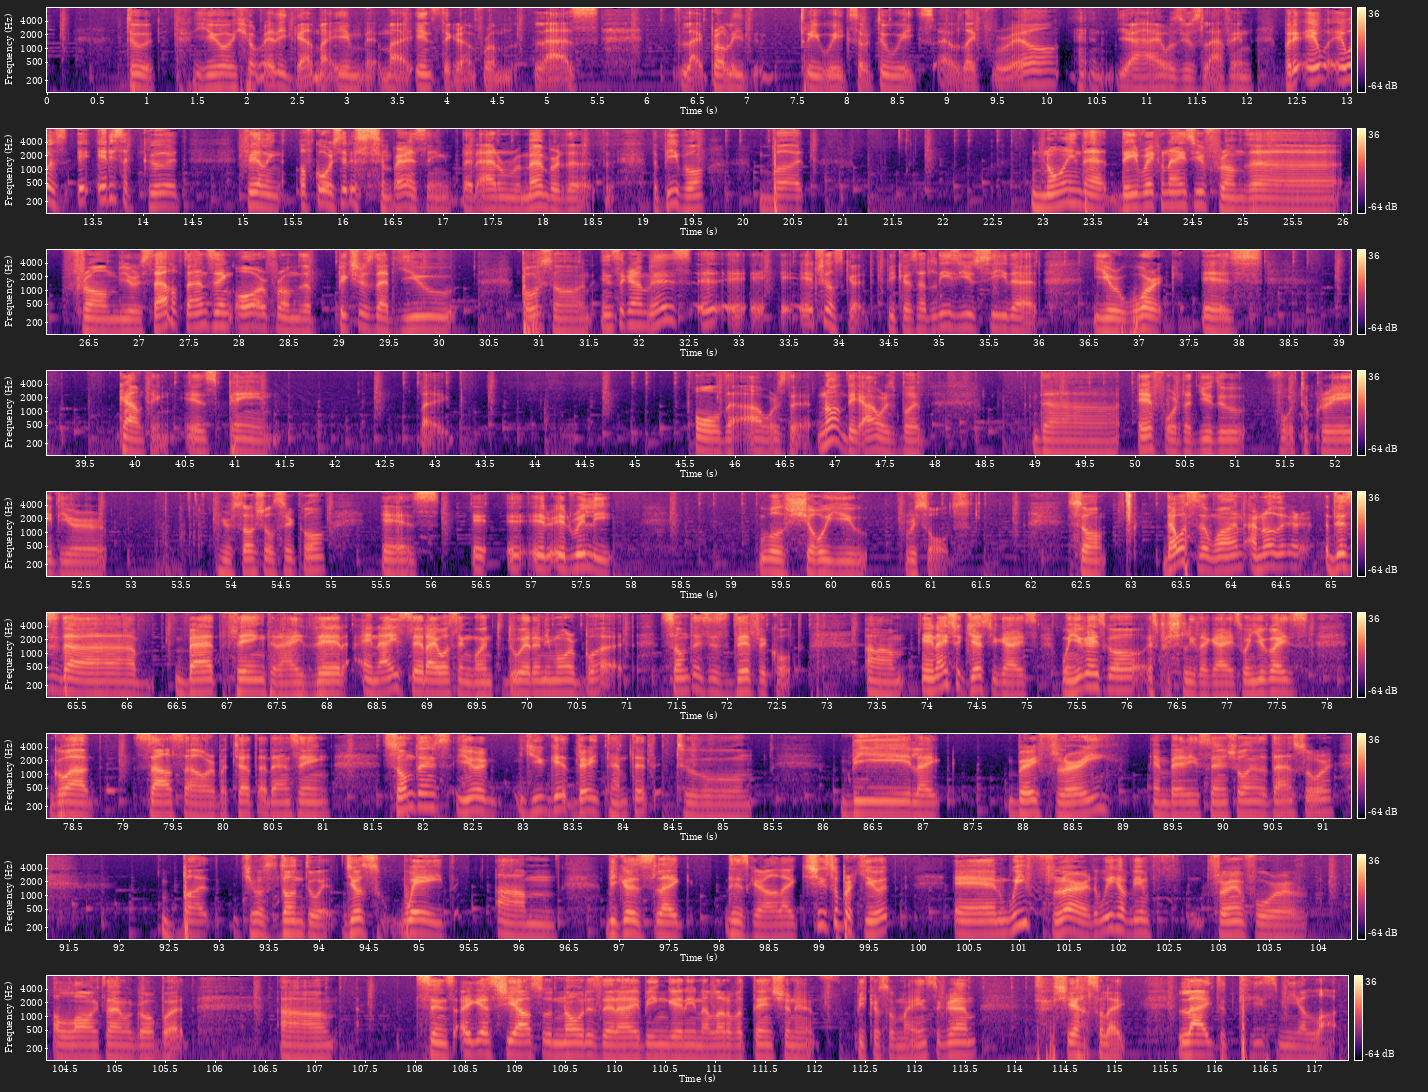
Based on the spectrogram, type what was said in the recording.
"Dude, you you already got my my Instagram from last like probably three weeks or two weeks." I was like, "For real?" And yeah, I was just laughing, but it it, it was it, it is a good feeling. Of course, it is embarrassing that I don't remember the, the, the people, but knowing that they recognize you from the from yourself dancing or from the pictures that you post on Instagram is it, it, it, feels good because at least you see that your work is counting is paying like all the hours that not the hours but the effort that you do for to create your your social circle is it it, it really will show you results. So that was the one. Another this is the bad thing that i did and i said i wasn't going to do it anymore but sometimes it's difficult um, and I suggest you guys, when you guys go, especially the guys, when you guys go out salsa or bachata dancing, sometimes you're you get very tempted to be like very flirty and very sensual in the dance floor. But just don't do it. Just wait. Um, because like this girl, like she's super cute and we flirt. We have been flirting for a long time ago, but um, since I guess she also noticed that I've been getting a lot of attention because of my Instagram, she also like like to tease me a lot.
